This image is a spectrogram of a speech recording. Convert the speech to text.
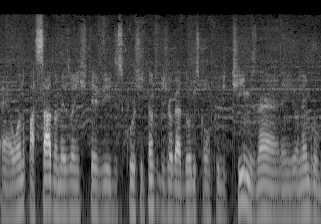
É, o ano passado mesmo a gente teve discurso tanto de jogadores quanto de times, né? Eu lembro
